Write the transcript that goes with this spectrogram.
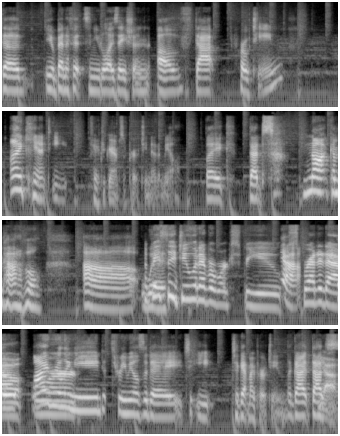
the you know benefits and utilization of that protein. I can't eat 50 grams of protein at a meal. Like that's not compatible uh So with basically, do whatever works for you. Yeah. Spread it so out. I really need three meals a day to eat to get my protein. Like I, that's Yeah.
